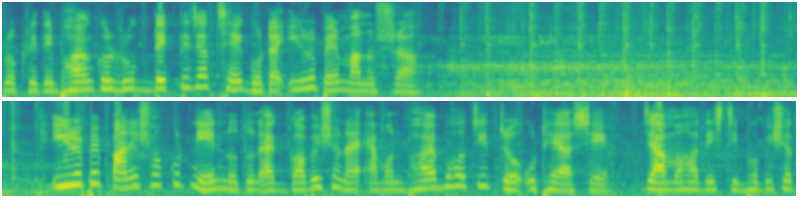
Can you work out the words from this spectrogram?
প্রকৃতির ভয়ঙ্কর রূপ দেখতে যাচ্ছে গোটা ইউরোপের মানুষরা। ইউরোপে পানি সংকট নিয়ে নতুন এক গবেষণায় এমন ভয়াবহ চিত্র উঠে আসে। যা মহাদেশটি ভবিষ্যৎ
